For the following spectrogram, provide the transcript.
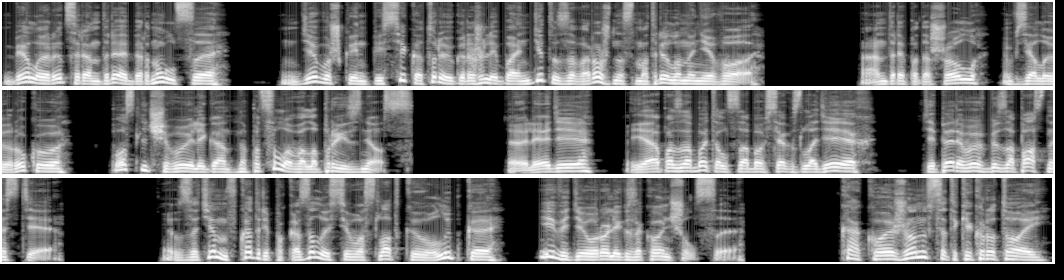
Белый рыцарь Андре обернулся. Девушка-NPC, которой угрожали бандиты, завороженно смотрела на него. Андре подошёл, взял её руку, после чего элегантно поцеловал и произнес: «Леди, я позаботился обо всех злодеях, теперь вы в безопасности». Затем в кадре показалась его сладкая улыбка, и видеоролик закончился. «Какой же он всё-таки крутой!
